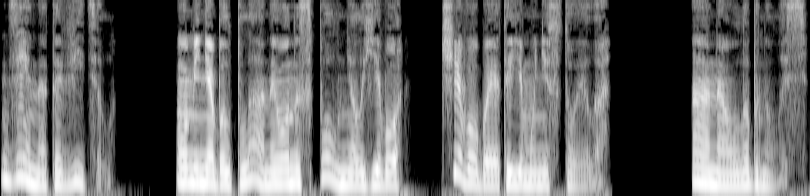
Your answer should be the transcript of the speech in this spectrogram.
Дин это видел. У меня был план, и он исполнил его, чего бы это ему не стоило. Она улыбнулась.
